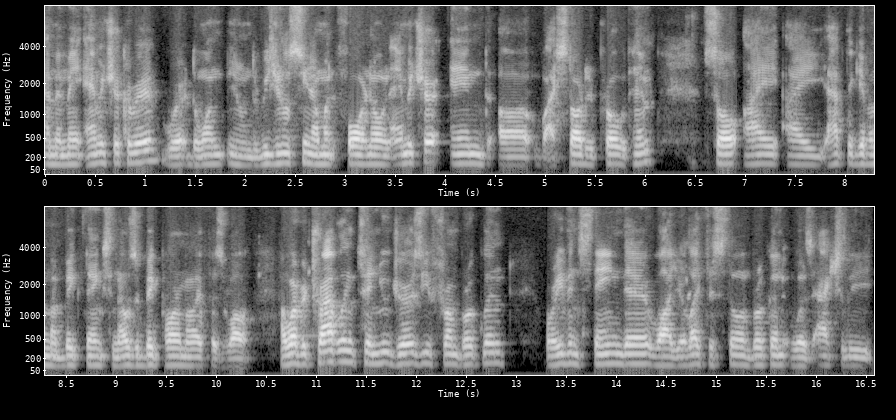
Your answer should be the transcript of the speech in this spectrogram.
MMA amateur career. Where the one, you know, the regional scene, I went four zero in amateur, and uh, I started pro with him. So I, I have to give him a big thanks, and that was a big part of my life as well. However, traveling to New Jersey from Brooklyn, or even staying there while your life is still in Brooklyn, was actually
